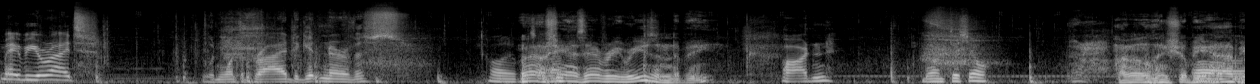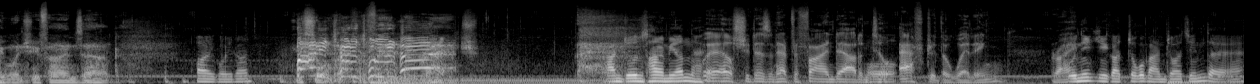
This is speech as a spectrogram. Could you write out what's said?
Maybe you're right. Wouldn't want the bride to get nervous. 어이구 Well, she 참 has every reason to be. Pardon? 뭔 뜻이오? I don't think she'll be happy when she finds out 아이고 이런 you sold out the family ranch. 안 좋은 사람이었네. Well, she doesn't have to find out until Oh. after the wedding, Right? 분위기가 조금 안 좋아진대.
